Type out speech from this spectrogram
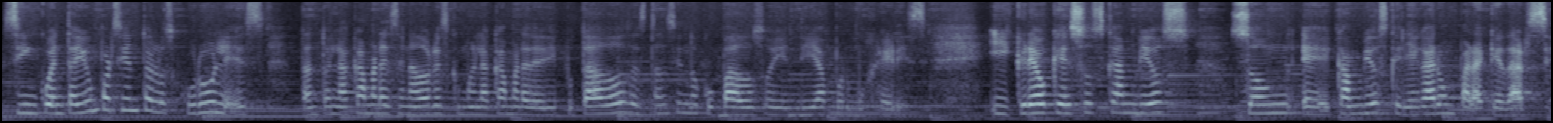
51% de los curules, tanto en la Cámara de Senadores como en la Cámara de Diputados, están siendo ocupados hoy en día por mujeres. Y creo que esos cambios son eh, cambios que llegaron para quedarse.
